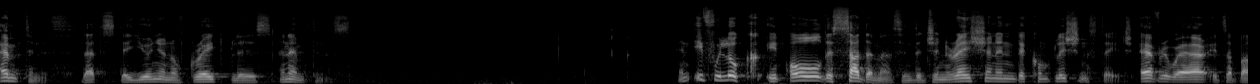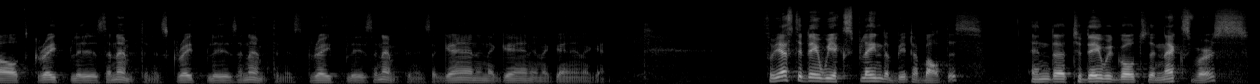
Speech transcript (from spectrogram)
Emptiness. That's the union of great bliss and emptiness. And if we look in all the sadhanas, in the generation and the completion stage, everywhere it's about great bliss and emptiness, great bliss and emptiness, great bliss and emptiness, again and again and again and again. So, yesterday we explained a bit about this, and uh, today we go to the next verse,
